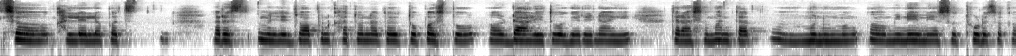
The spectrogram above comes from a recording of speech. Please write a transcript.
स खाल्लेलं पच रस म्हणजे जो आपण खातो ना तर तो पचतो. डाळीत वगैरे नाही तर असं म्हणतात. म्हणून मग मी नेहमी असं थोडंसं का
